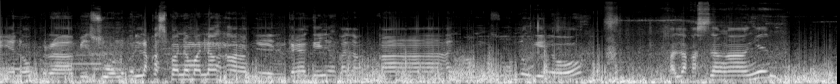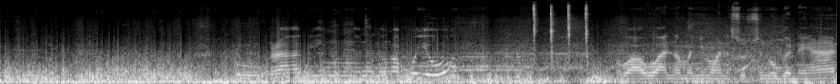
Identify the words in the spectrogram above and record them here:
Ayan oh, grabe sunog. Ang lakas pa naman ng hangin. Kaya ganyan kalak ka, ano ang sunog eh oh. Kalakas ng hangin. Oh, grabing ano ng apoy oh. Kawawa naman yung mga nasusunugan na yan.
